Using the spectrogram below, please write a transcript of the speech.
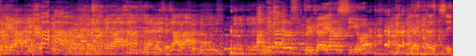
ini latih, ada salah. Tapi kan terus bergaya resi, apa? Resi.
